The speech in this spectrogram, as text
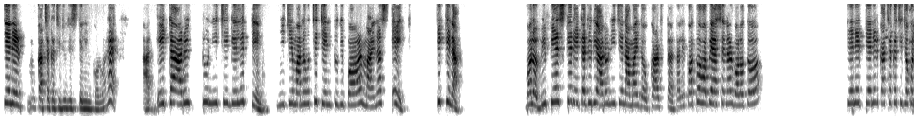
টেনের কাছাকাছি যদি স্কেলিং করো হ্যাঁ? আর এইটা আরও একটু নিচে গেলে টেন নিচে মানে হচ্ছে ten to the power minus eight ঠিক কিনা? বলো বিপিএস কে এটা যদি আরও নিচে নামাই দাও কার্ভটা তাহলে কত হবে অ্যাসেনার বলো তো? টেনের টেনের কাছাকাছি যখন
